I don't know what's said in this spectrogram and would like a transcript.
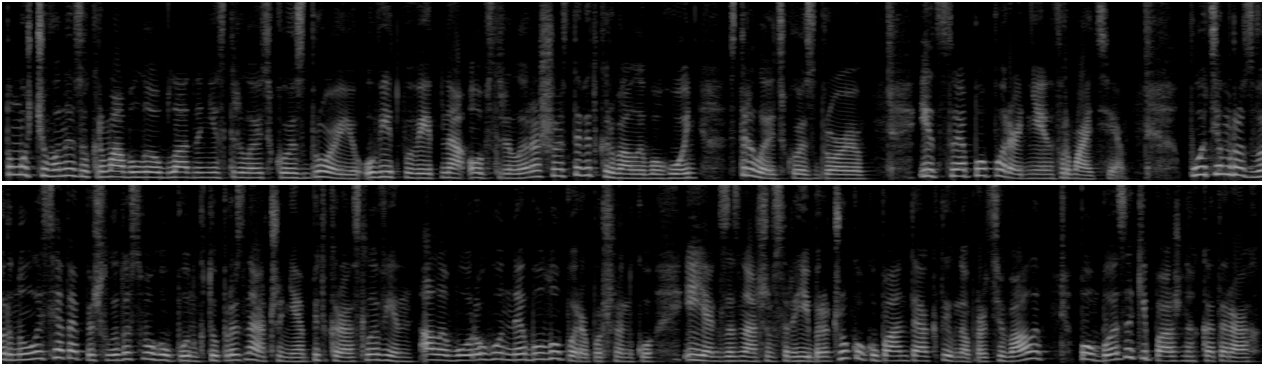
тому що вони, зокрема, були обладнані стрілецькою зброєю. У відповідь на обстріли рашисти відкривали вогонь стрілецькою зброєю. І це попередня інформація. Потім розвернулися та пішли до свого пункту призначення, підкреслив він. Але ворогу не було перепочинку. І як зазначив Сергій Брачук, окупанти активно працювали по безекіпажних катерах.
